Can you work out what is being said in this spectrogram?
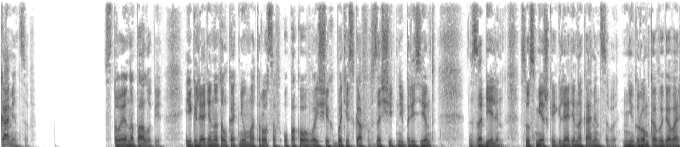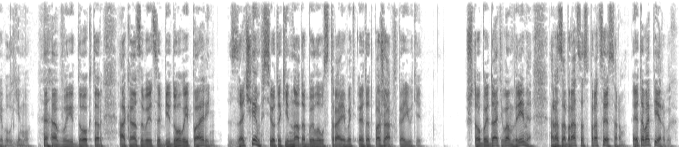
Каменцев. Стоя на палубе и глядя на толкотню матросов, упаковывающих батискаф в защитный брезент, Забелин, с усмешкой глядя на Каменцева, негромко выговаривал ему. «А вы, доктор, оказывается, бедовый парень. Зачем все-таки надо было устраивать этот пожар в каюте?» «Чтобы дать вам время разобраться с процессором. Это во-первых.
